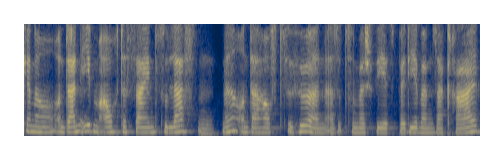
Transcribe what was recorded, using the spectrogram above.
Genau, und dann eben auch das Sein zu lassen ne? und darauf zu hören. Also zum Beispiel jetzt bei dir beim Sakral,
